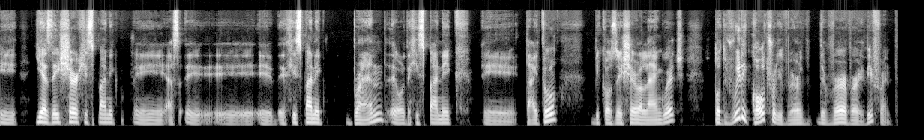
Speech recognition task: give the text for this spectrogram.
uh, yes, they share Hispanic uh, as a, a, Hispanic brand or the Hispanic uh, title because they share a language, but really culturally, they're, they're very, very different.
